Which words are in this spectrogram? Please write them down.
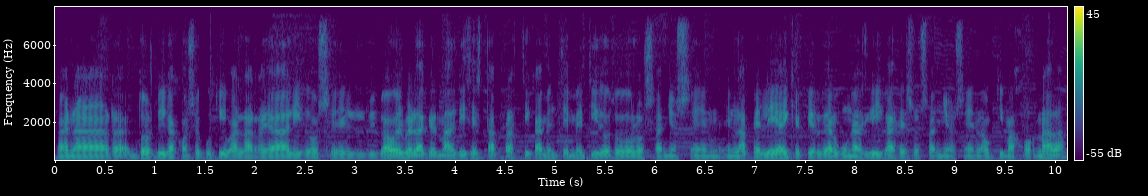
ganar dos ligas consecutivas, la Real y dos el Bilbao. Es verdad que el Madrid está prácticamente metido todos los años en la pelea y que pierde algunas ligas esos años en la última jornada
